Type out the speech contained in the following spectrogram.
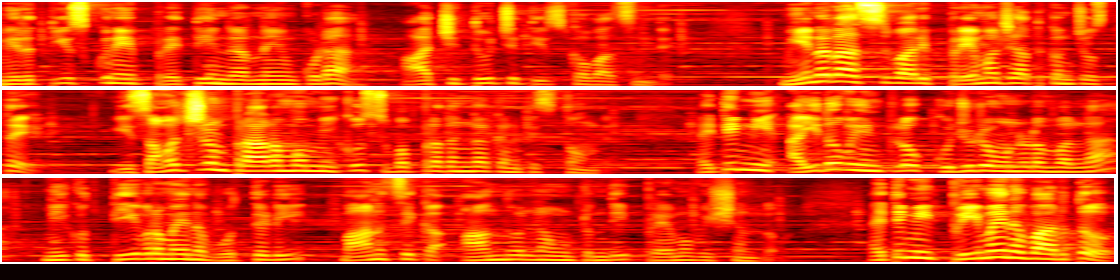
మీరు తీసుకునే ప్రతి నిర్ణయం కూడా ఆచితూచి తీసుకోవాల్సిందే. మీనరాశి వారి ప్రేమ జాతకం చూస్తే ఈ సంవత్సరం ప్రారంభం మీకు శుభప్రదంగా కనిపిస్తోంది. అయితే మీ ఐదవ ఇంట్లో కుజుడు ఉండడం వల్ల మీకు తీవ్రమైన ఒత్తిడి మానసిక ఆందోళన ఉంటుంది ప్రేమ విషయంలో. అయితే మీ ప్రియమైన వారితో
